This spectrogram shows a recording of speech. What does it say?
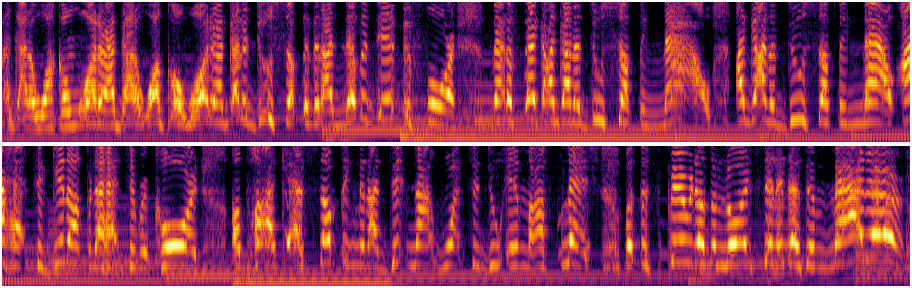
I gotta walk on water. I gotta walk on water. I gotta do something that I never did before. Matter of fact, I gotta do something now. I gotta do something now. I had to get up and I had to record a podcast, something that I did not want to do in my flesh. But the Spirit of the Lord said it doesn't matter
